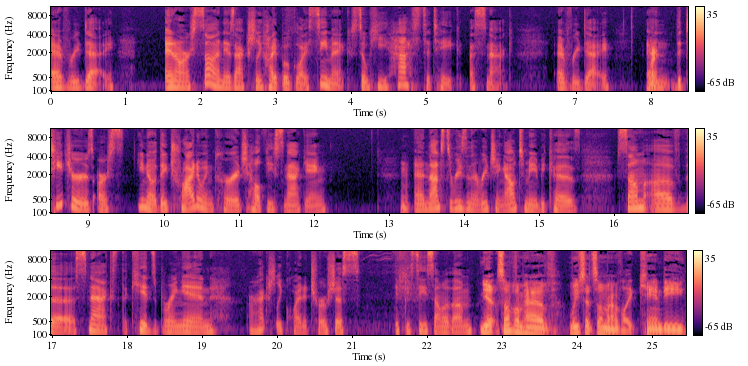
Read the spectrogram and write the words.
every day. And our son is actually hypoglycemic, so he has to take a snack every day. Right. And the teachers are, you know, they try to encourage healthy snacking. Hmm. And that's the reason they're reaching out to me because some of the snacks the kids bring in are actually quite atrocious if you see some of them. Yeah, some of them have. Well, you said some of them have like candy.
